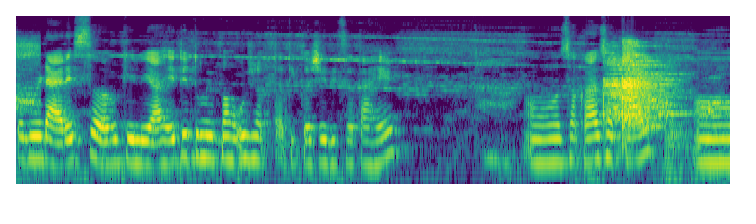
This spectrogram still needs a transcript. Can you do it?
तर मी डायरेक्ट सर्व केली आहे. ते तुम्ही पाहू शकता ती कशी दिसत आहे. सकाळ सकाळ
